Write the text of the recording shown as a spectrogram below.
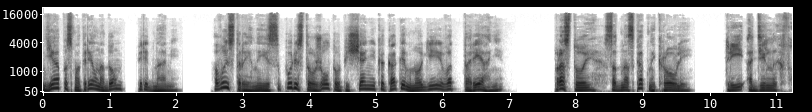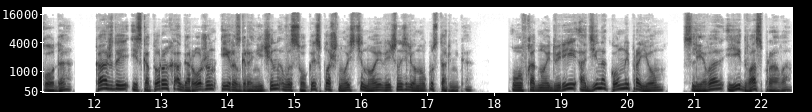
Я посмотрел на дом перед нами. выстроенный из пористого желтого песчаника, как и многие в Аттариане. Простой, с односкатной кровлей, три отдельных входа, каждый из которых огорожен и разграничен высокой сплошной стеной вечно зеленого кустарника. У входной двери один оконный проем, слева и два справа.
